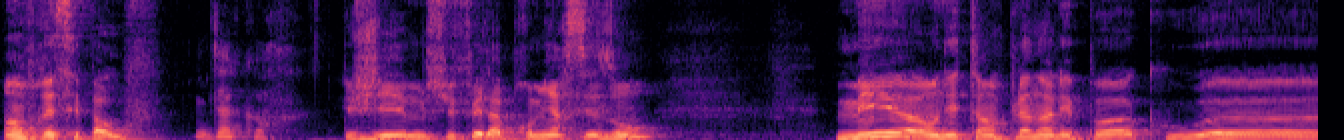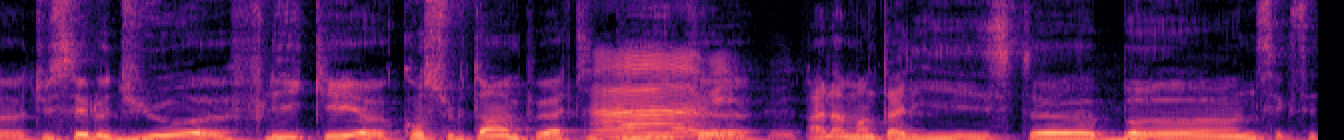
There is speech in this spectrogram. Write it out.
En vrai, c'est pas ouf. D'accord. Je me suis fait la première saison, Mais euh, on était en plein dans l'époque où, euh, tu sais, le duo euh, flic et euh, consultant un peu atypique, Ah, oui, euh, oui. à la mentaliste, euh, Bones, etc.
